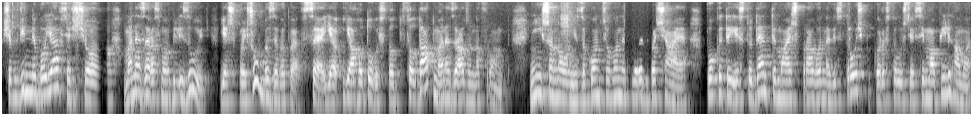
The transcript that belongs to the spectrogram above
щоб він не боявся, що мене зараз мобілізують. Я ж пройшов без ЗВП, все, я, я готовий сол- солдат, мене зразу на фронт. Ні, шановні, закон цього не передбачає. Поки ти є студент, ти маєш право на відстрочку, користуєшся всіма пільгами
